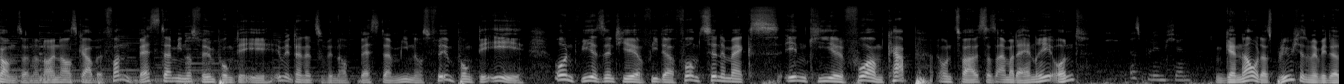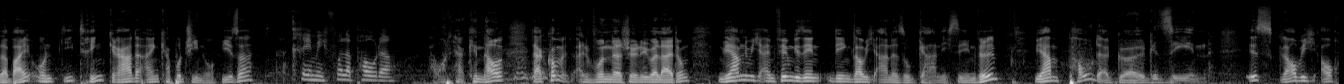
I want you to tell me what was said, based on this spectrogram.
willkommen zu einer neuen Ausgabe von bester-film.de. Im Internet zu finden auf bester-film.de. Und wir sind hier wieder vorm Cinemax in Kiel, vorm Cup. Und zwar ist das einmal der Henry und. Das Blümchen. Genau, das Blümchen ist mir wieder dabei und die trinkt gerade ein Cappuccino. Wie ist er? Cremig, voller Powder. Powder, genau. Da kommt eine wunderschöne Überleitung. Wir haben nämlich einen Film gesehen, den, glaube ich, Arne so gar nicht sehen will. Wir haben Powder Girl gesehen. Ist, glaube ich, auch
